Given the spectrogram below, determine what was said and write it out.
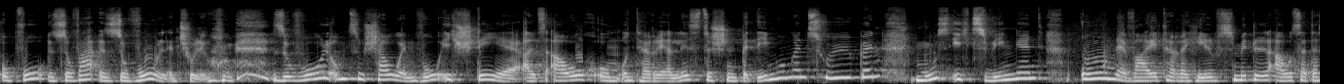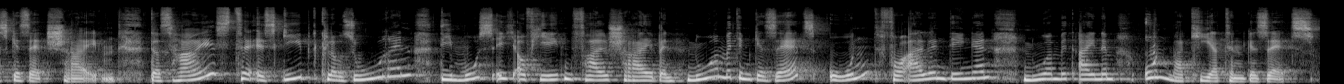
obwohl, so, sowohl, Entschuldigung, sowohl um zu schauen, wo ich stehe, als auch um unter realistischen Bedingungen zu üben, muss ich zwingend ohne weitere Hilfsmittel außer das Gesetz schreiben. Das heißt, es gibt Klausuren, die muss ich auf jeden Fall schreiben, nur mit dem Gesetz und vor allen Dingen nur mit einem unmarkierten Gesetz.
